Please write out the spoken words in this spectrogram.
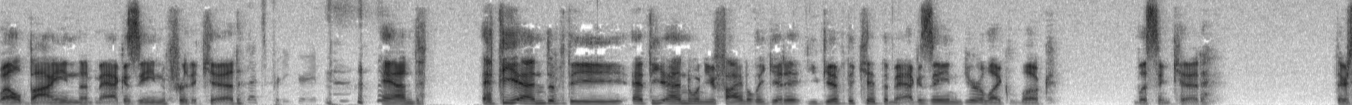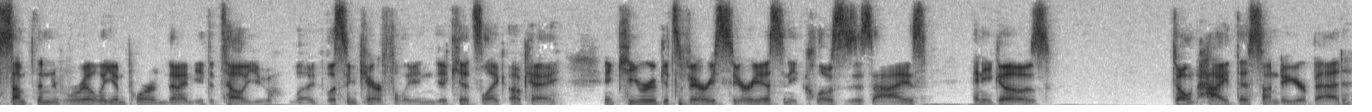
while buying the magazine for the kid That's pretty great. and at the end of the at the end when you finally get it, you give the kid the magazine and you're like, "Look, listen, kid. There's something really important that I need to tell you. L- Listen carefully." And the kid's like, "Okay." And Kiryu gets very serious and he closes his eyes and he goes, "Don't hide this under your bed.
